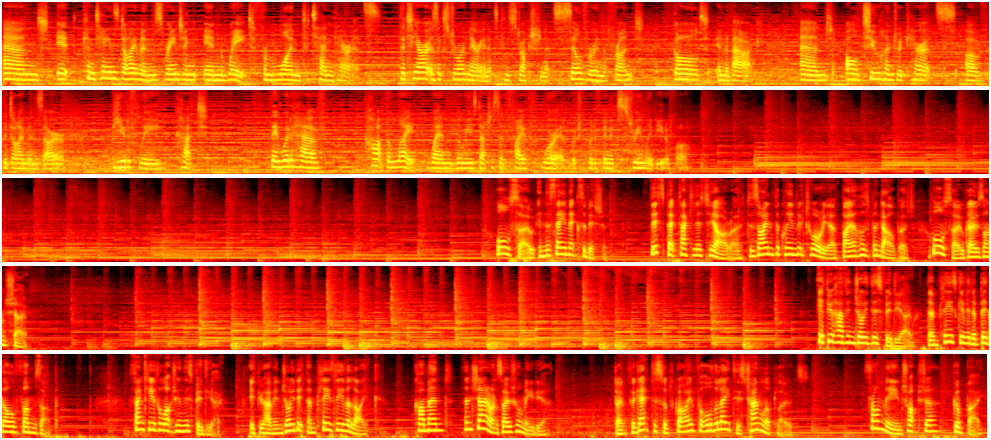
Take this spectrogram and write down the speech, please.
and it contains diamonds ranging in weight from 1 to 10 carats. The tiara is extraordinary in its construction. It's silver in the front, gold in the back, and all 200 carats of the diamonds are beautifully cut. They would have caught the light when Louise, Duchess of Fife, wore it, which would have been extremely beautiful. Also, in the same exhibition, this spectacular tiara, designed for Queen Victoria by her husband Albert, also goes on show. If you have enjoyed this video, then please give it a big old thumbs up. Thank you for watching this video. If you have enjoyed it then please leave a like, comment and share on social media. Don't forget to subscribe for all the latest channel uploads. From me in Shropshire, goodbye.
